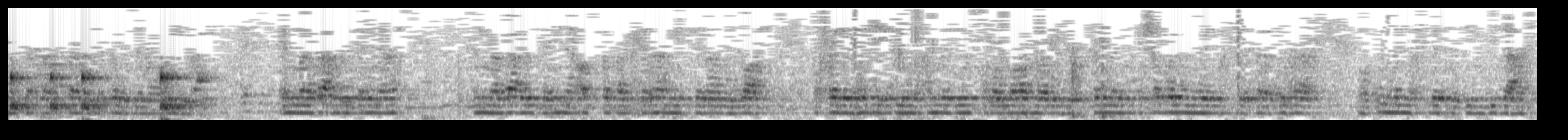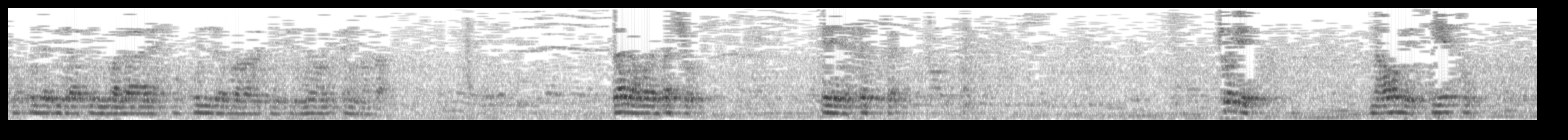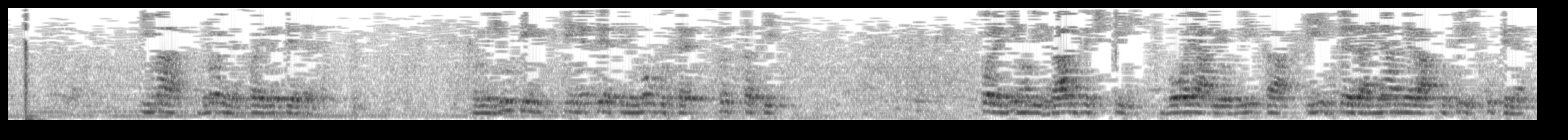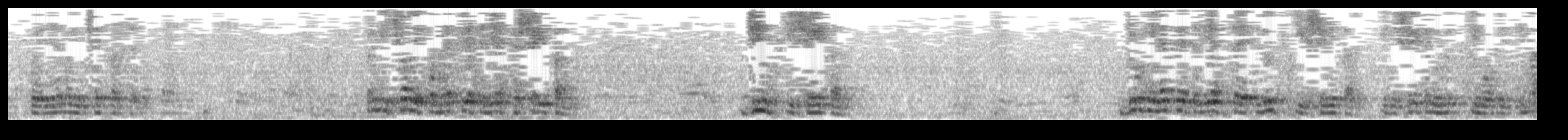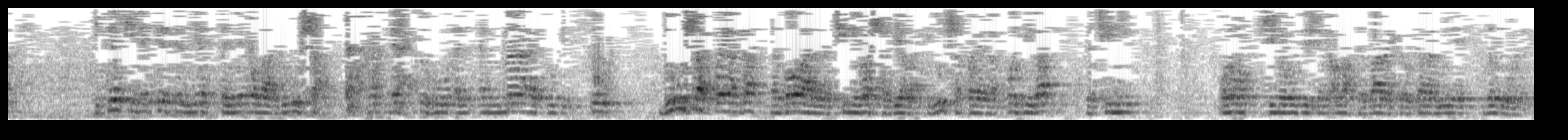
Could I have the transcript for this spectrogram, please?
فقد فاز فوزا أما بعد فإن أما بعد فإن أصدق الكلام كلام الله. وخير الهدي هدي محمد صلى الله عليه وسلم وشر الأمور محدثاتها وكل محدثة بدعة وكل بدعة ضلالة وكل ضلالة في النار أما بعد. هو البشر sestre, čovjek na ovome svijetu ima brojne svoje neprijatelje. No, međutim, ti neprijatelji mogu se svrstati pored njihovih različitih boja i oblika i izgleda i namjera u tri skupine koje nemaju četvrte. Prvi čovjekom neprijatelj jeste šeitan, džinski šeitan. Drugi neprijatelj jeste ljudski šeitan ili šeitan u ljudskim oblicima, I treći neprijatelj jeste njegova duša, nefsuhu al-emmaretu bisu, duša koja ga nagovara da čini loša djela. I duša koja ga poziva da čini ono čime uzvišen Allah te barek od tada nije zadovoljen.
